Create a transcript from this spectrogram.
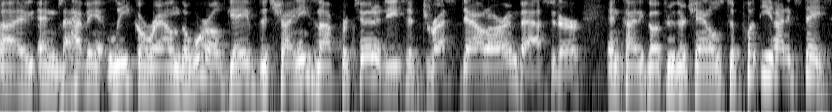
uh, and having it leak around the world gave the Chinese an opportunity to dress down our ambassador and kind of go through their channels to put the United States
